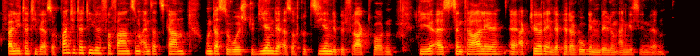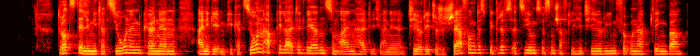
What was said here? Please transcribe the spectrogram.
qualitative als auch quantitative Verfahren zum Einsatz kamen und dass sowohl Studierende als auch Dozierende befragt wurden, die als zentrale äh, Akteure in der Pädagoginnenbildung angesehen werden. Trotz der Limitationen können einige Implikationen abgeleitet werden. Zum einen halte ich eine theoretische Schärfung des Begriffs erziehungswissenschaftliche Theorien für unabdingbar.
